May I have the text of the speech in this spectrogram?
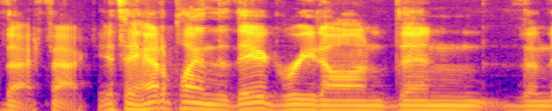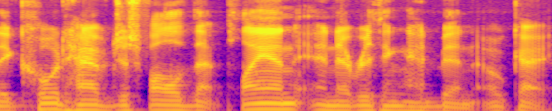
that fact. If they had a plan that they agreed on, then then they could have just followed that plan, and everything had been okay.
